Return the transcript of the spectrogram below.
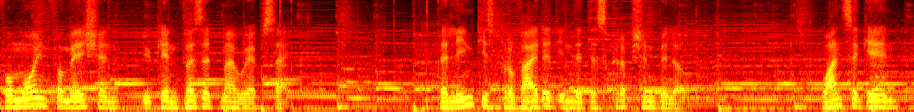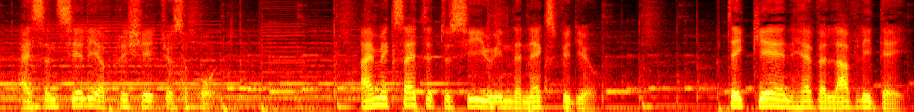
For more information, you can visit my website. The link is provided in the description below. Once again, I sincerely appreciate your support. I'm excited to see you in the next video. Take care and have a lovely day.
